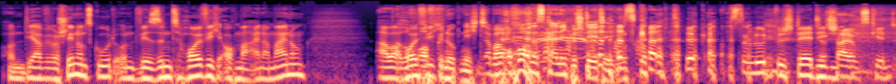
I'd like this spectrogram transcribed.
und ja, wir verstehen uns gut und wir sind häufig auch mal einer Meinung. Aber, Aber häufig oft genug nicht. Aber auch das kann ich bestätigen. das kann Dirk absolut bestätigen. Scheidungskind.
